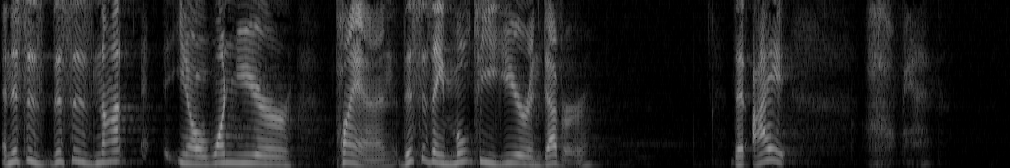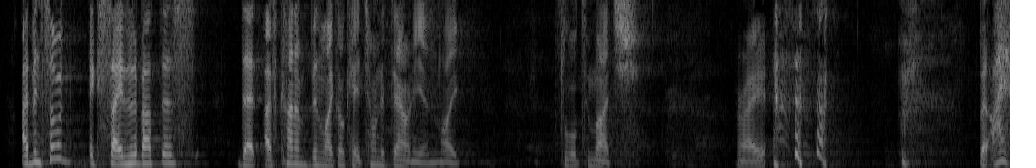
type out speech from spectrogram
And this is, this is not you know, a one year plan. This is a multi year endeavor that I, oh man, I've been so excited about this that I've kind of been like, okay, tone it down, Ian. Like, it's a little too much, right? but I,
